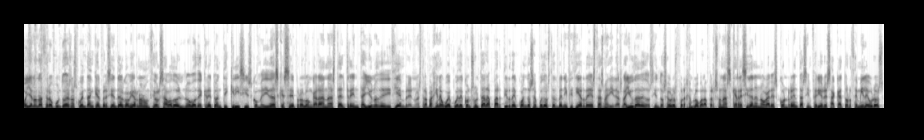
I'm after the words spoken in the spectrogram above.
Hoy en Onda Cero.es nos cuentan que el presidente del gobierno anunció el sábado el nuevo decreto anticrisis con medidas que se prolongarán hasta el 31 de diciembre. Nuestra página web puede consultar a partir de cuándo se puede usted beneficiar de estas medidas. La ayuda de 200 euros, por ejemplo, para personas que residan en hogares con rentas inferiores a 14.000 euros,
